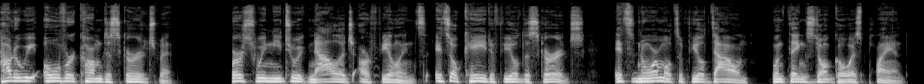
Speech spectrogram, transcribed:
How do we overcome discouragement? First, we need to acknowledge our feelings. It's okay to feel discouraged. It's normal to feel down when things don't go as planned.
